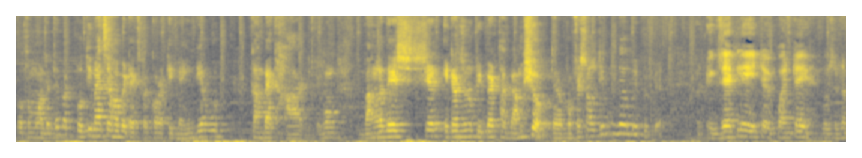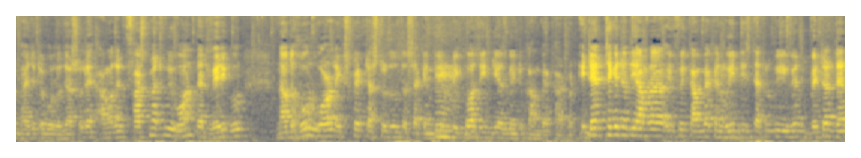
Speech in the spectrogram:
প্রথম ওয়ানডেতে বাট প্রতি ম্যাচে হবে এটা এক্সপেক্ট করা ঠিক না India would come back hard এবং বাংলাদেশের এটার জন্য প্রিপেয়ার থাকবে। আমি sure professional team they will be prepare exactly এইটা পয়েন্টটাই বলছিলাম ভাই যেটা বলল যে আসলে আমাদের first match we won that very good Now the whole world expect us to lose the second game mm. because India is going to come back hard. But এটার থেকে যদি আমরা if we come back and win this, that will be even better than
